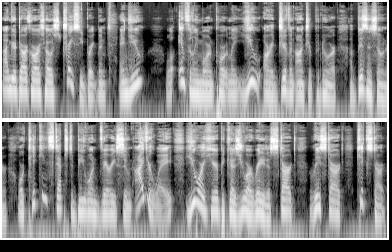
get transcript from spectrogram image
I'm your Dark Horse host, Tracy Brinkmann, and you, well, infinitely more importantly, you are a driven entrepreneur, a business owner, or taking steps to be one very soon. Either way, you are here because you are ready to start, restart, kickstart,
